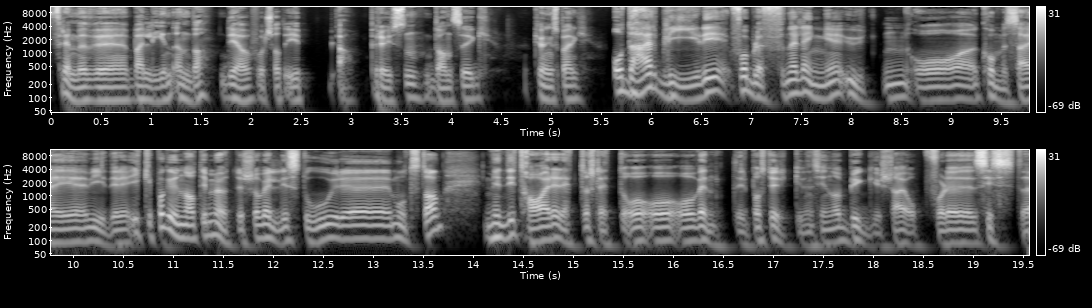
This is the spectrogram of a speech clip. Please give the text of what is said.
fremme ved Berlin enda. De er jo fortsatt i ja, Prøysen, Danzig, Königsberg. Og der blir de forbløffende lenge uten å komme seg videre. Ikke på grunn av at de møter så veldig stor eh, motstand, men de tar rett og slett og, og, og, venter på styrkene sine og bygger seg opp for det siste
